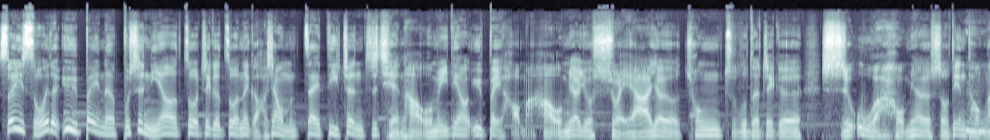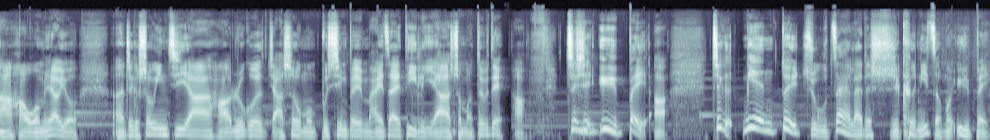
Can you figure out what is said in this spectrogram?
所以所谓的预备呢，不是你要做这个做那个，好像我们在地震之前哈，我们一定要预备好嘛哈，我们要有水啊，要有充足的这个食物啊，我们要有手电筒啊，哈，我们要有呃这个收音机啊，哈，如果假设我们不幸被埋在地里啊什么，对不对？啊，这些预备啊，这个面对主再来的时刻，你怎么预备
